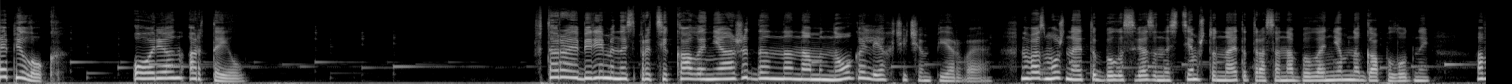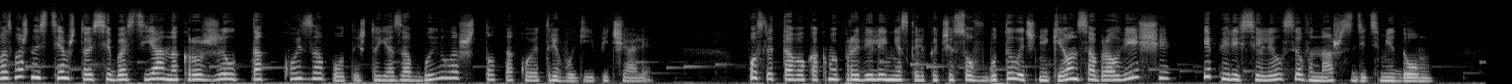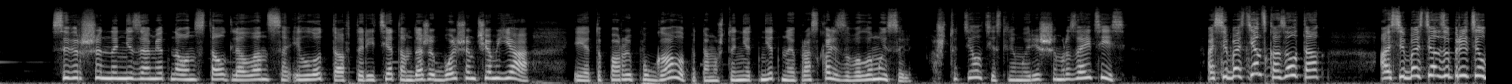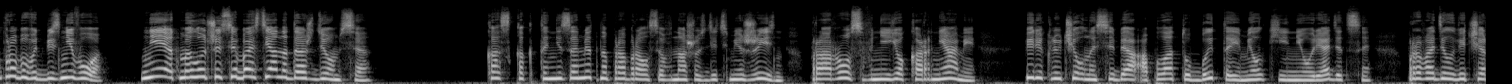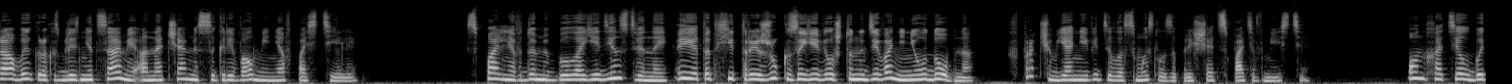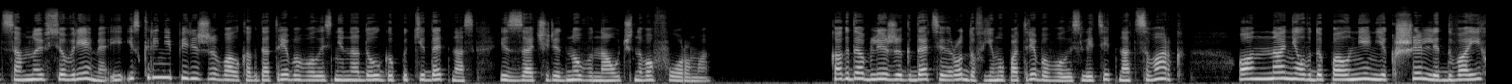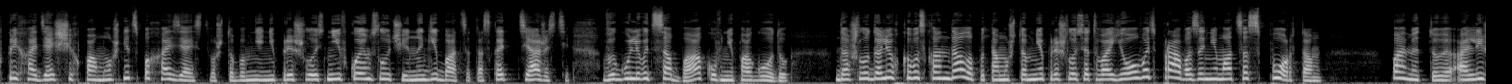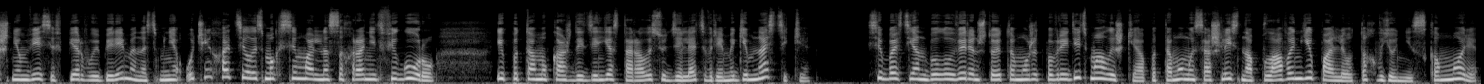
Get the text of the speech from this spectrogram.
Эпилог. Орион Артейл. Вторая беременность протекала неожиданно намного легче, чем первая. Возможно, это было связано с тем, что на этот раз она была немногоплодной, а возможно, с тем, что Себастьян окружил такой заботой, что я забыла, что такое тревоги и печали. После того, как мы провели несколько часов в бутылочнике, он собрал вещи и переселился в наш с детьми дом – Совершенно незаметно он стал для Ланса и Лотта авторитетом даже большим, чем я, и это порой пугало, потому что нет-нет, но и проскальзывала мысль. А что делать, если мы решим разойтись? А Себастьян сказал так. А Себастьян запретил пробовать без него. Нет, мы лучше Себастьяна дождемся. Кас как-то незаметно пробрался в нашу с детьми жизнь, пророс в нее корнями, переключил на себя оплату быта и мелкие неурядицы – проводил вечера в играх с близнецами, а ночами согревал меня в постели. Спальня в доме была единственной, и этот хитрый жук заявил, что на диване неудобно. Впрочем, я не видела смысла запрещать спать вместе. Он хотел быть со мной все время и искренне переживал, когда требовалось ненадолго покидать нас из-за очередного научного форума. Когда ближе к дате родов ему потребовалось лететь на Цварк, он нанял в дополнение к Шелли двоих приходящих помощниц по хозяйству, чтобы мне не пришлось ни в коем случае нагибаться, таскать тяжести, выгуливать собаку в непогоду. Дошло до легкого скандала, потому что мне пришлось отвоевывать право заниматься спортом. Памятуя о лишнем весе в первую беременность, мне очень хотелось максимально сохранить фигуру, и потому каждый день я старалась уделять время гимнастике. Себастьян был уверен, что это может повредить малышке, а потому мы сошлись на плаванье полетах в Юнисском море.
